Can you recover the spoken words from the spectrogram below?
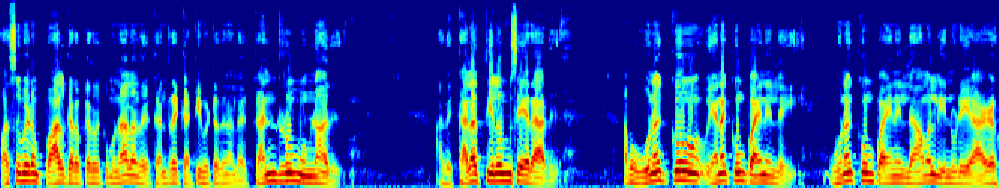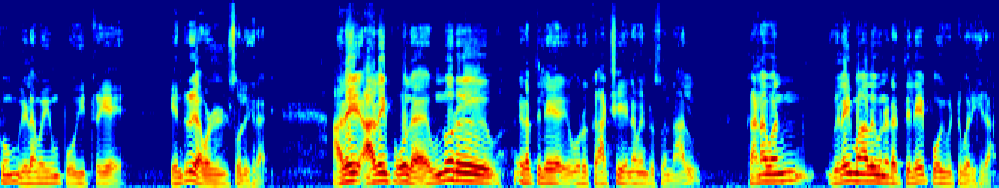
பசுவிடம் பால் கறக்கிறதுக்கு முன்னால் அந்த கன்றை கட்டி விட்டதுனால கன்றும் உண்ணாது. அது களத்திலும் சேராது. அப்போ உனக்கும் எனக்கும் பயனில்லை. உனக்கும் பயனில்லாமல் என்னுடைய அழகும் இளமையும் போயிற்றே என்று அவள் சொல்கிறாள் அதை அதை போல இன்னொரு இடத்திலே ஒரு காட்சி என்னவென்று சொன்னால் கணவன் விலை மாதவனிடத்திலே போய்விட்டு வருகிறான்.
